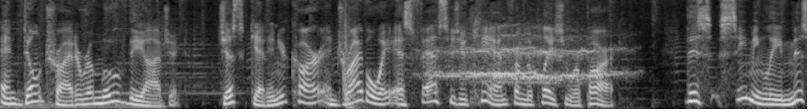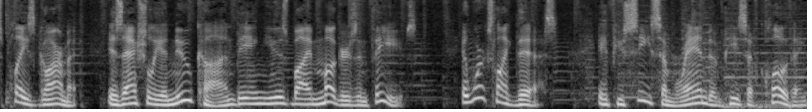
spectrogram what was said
and don't try to remove the object. Just get in your car and drive away as fast as you can from the place you were parked. This seemingly misplaced garment is actually a new con being used by muggers and thieves. It works like this. If you see some random piece of clothing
